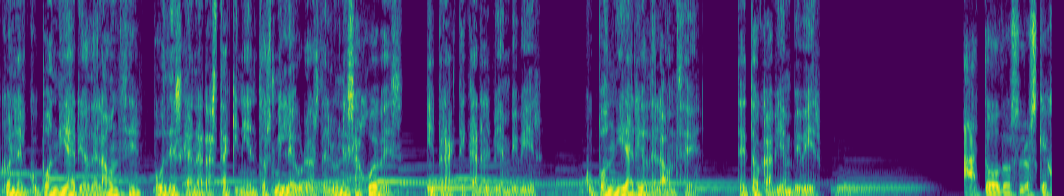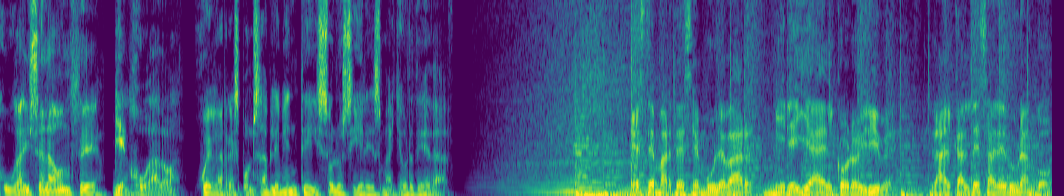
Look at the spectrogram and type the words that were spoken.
Con el cupón diario de la 11 puedes ganar hasta 500.000 euros de lunes a jueves y practicar el bien vivir. Cupón diario de la 11. Te toca bien vivir. A todos los que jugáis a la 11, bien jugado. Juega responsablemente y solo si eres mayor de edad. Este martes en Boulevard, Mireia El Coro Iribe, la alcaldesa de Durango,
